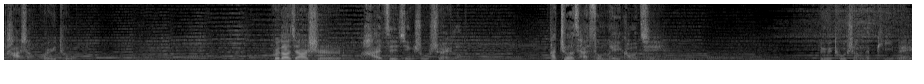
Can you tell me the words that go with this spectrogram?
踏上归途。回到家时，孩子已经熟睡了，他这才松了一口气。旅途上的疲惫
